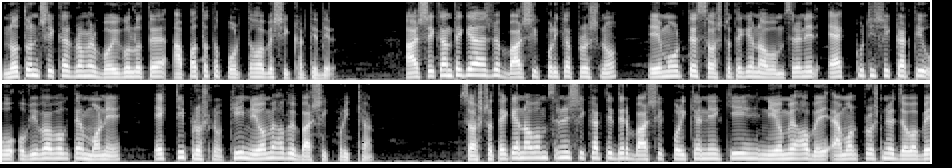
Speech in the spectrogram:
নতুন শিক্ষাক্রমের বইগুলোতে আপাতত পড়তে হবে শিক্ষার্থীদের। আর সেখান থেকে আসবে বার্ষিক পরীক্ষার প্রশ্ন। এই মুহূর্তে ষষ্ঠ থেকে নবম শ্রেণির এক কোটি শিক্ষার্থী ও অভিভাবকদের মনে একটি প্রশ্ন, কী নিয়মে হবে বার্ষিক পরীক্ষা? ষষ্ঠ থেকে নবম শ্রেণির শিক্ষার্থীদের বার্ষিক পরীক্ষা নিয়ে কি নিয়মে হবে এমন প্রশ্নের জবাবে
